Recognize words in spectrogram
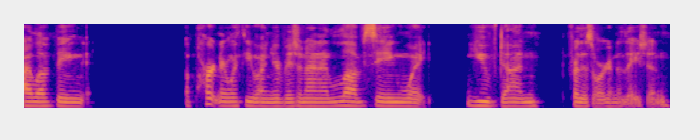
I love being a partner with you on your vision. And I love seeing what you've done for this organization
